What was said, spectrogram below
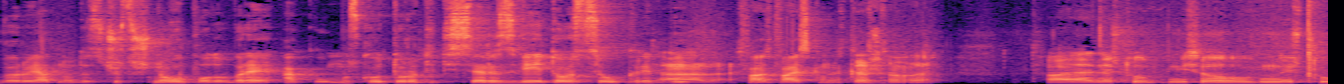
вероятно да се чувстваш много по-добре, ако мускулатурата ти се развие, т.е. се укрепи. Да, да, това, това искам да кажа. Да. Това е нещо, мисъл, нещо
